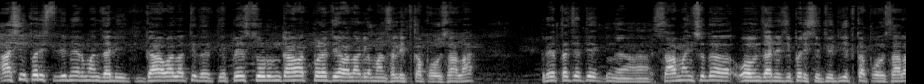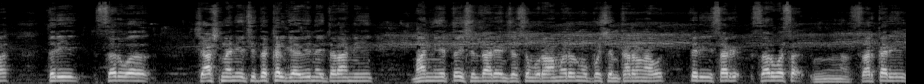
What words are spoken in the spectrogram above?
अशी परिस्थिती निर्माण झाली की गावाला तिथं ते प्रेस सोडून गावात पळत यावं लागलं माणसाला इतका पाऊस आला. प्रेताचे ते सामान सुद्धा वाहून जाण्याची परिस्थिती होती इतका पाऊस आला. तरी सर्व शासनाने याची दखल घ्यावी नाहीतर आम्ही माननीय तहसीलदार यांच्या समोर आमरण उपोषण करणार आहोत. तरी सर सर्व स- सरकारी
